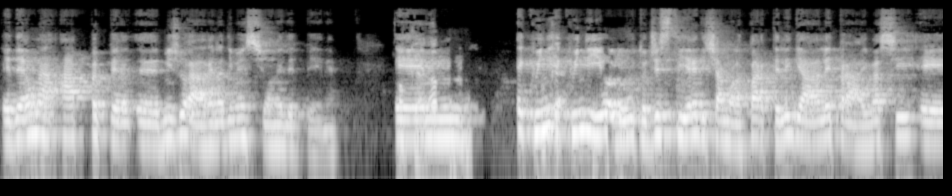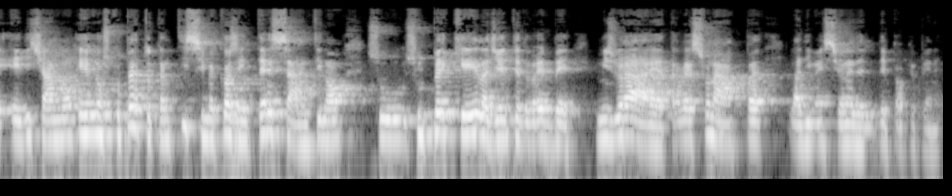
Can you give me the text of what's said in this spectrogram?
ed era una app per eh, misurare la dimensione del pene. Okay. Ehm, e quindi, okay. e quindi, io ho dovuto gestire diciamo, la parte legale, privacy e, e, diciamo, e ho scoperto tantissime cose interessanti no, su, sul perché la gente dovrebbe misurare attraverso un'app la dimensione del, del proprio pene.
